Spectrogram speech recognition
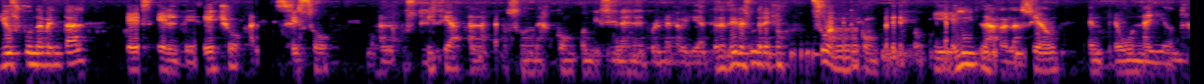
jus fundamental? Es el derecho al acceso a la justicia a las personas con condiciones de vulnerabilidad. Es decir, es un derecho sumamente concreto y ahí la relación entre una y otra.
